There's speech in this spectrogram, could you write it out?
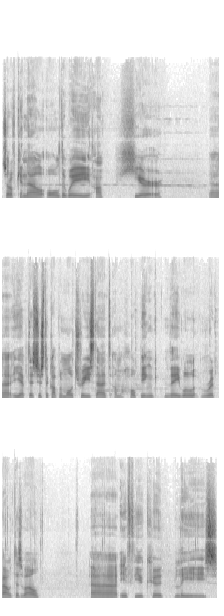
sort of canal all the way up here. Uh, yep, there's just a couple more trees that I'm hoping they will rip out as well. Uh, if you could please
